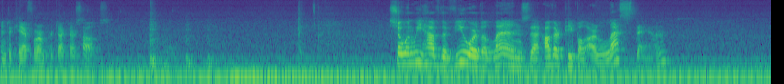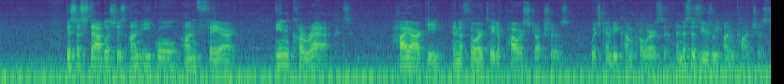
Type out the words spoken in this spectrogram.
and to care for and protect ourselves. So when we have the view or the lens that other people are less than, this establishes unequal, unfair, incorrect hierarchy and authoritative power structures which can become coercive. And this is usually unconscious.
